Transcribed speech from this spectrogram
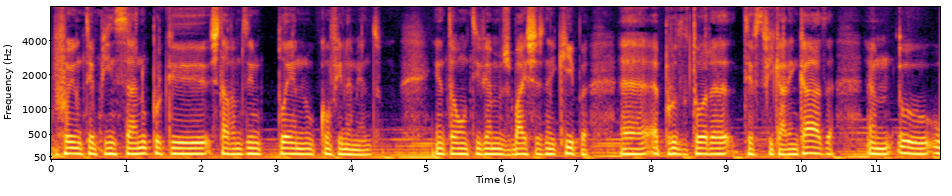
Foi um tempo insano porque estávamos em pleno confinamento então tivemos baixas na equipa, uh, a produtora teve de ficar em casa, um, o, o,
